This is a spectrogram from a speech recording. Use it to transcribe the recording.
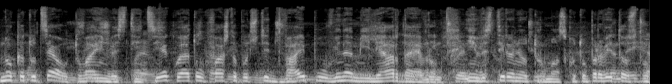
но като цяло това е инвестиция, която обхваща почти 2,5 милиарда евро, инвестирани от румънското правителство.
